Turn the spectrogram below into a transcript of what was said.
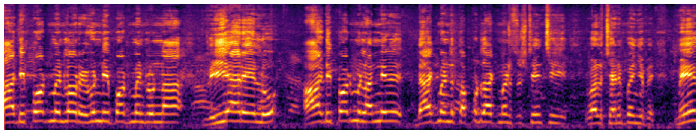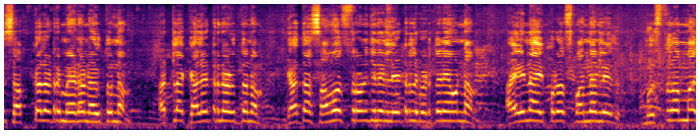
ఆ డిపార్ట్మెంట్లో రెవెన్యూ డిపార్ట్మెంట్లో ఉన్న విఆర్ఏలు ఆ డిపార్ట్మెంట్ అన్ని డాక్యుమెంట్ తప్పుడు డాక్యుమెంట్ సృష్టించి వాళ్ళు చనిపోయి చెప్పి. మేము సబ్ కలెక్టర్ మేడం అడుగుతున్నాం. అట్లా కలెక్టర్ని అడుగుతున్నాం. గత సంవత్సరం నుంచి నేను లెటర్లు పెడుతూనే ఉన్నాం. అయినా ఇప్పుడు స్పందన లేదు. ముస్లమ్మ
